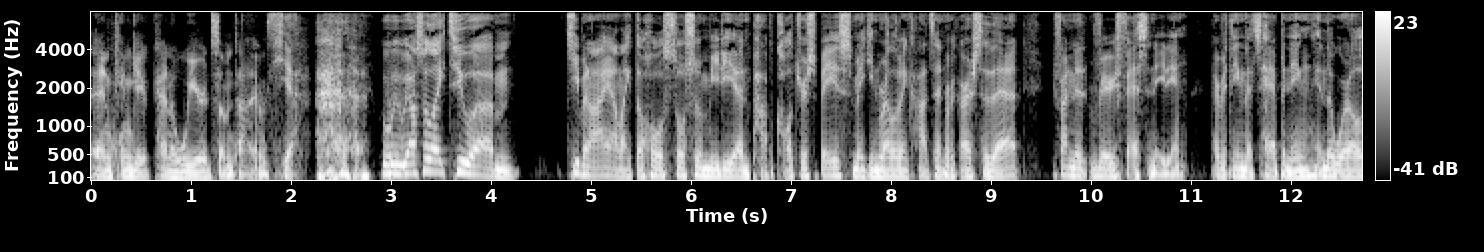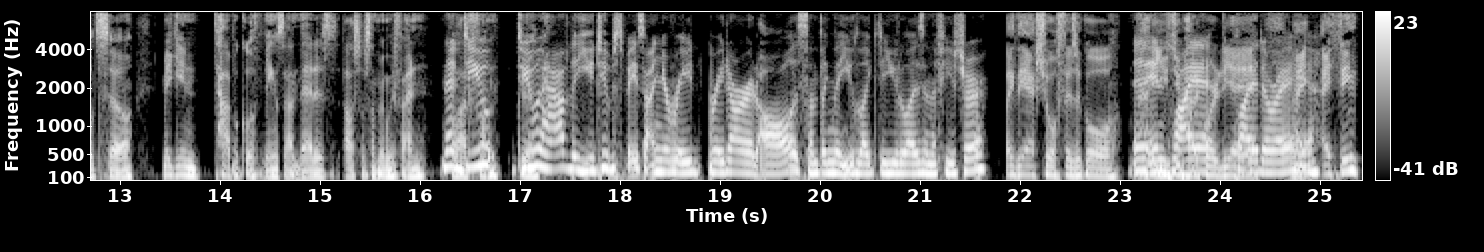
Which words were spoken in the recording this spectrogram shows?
and can get kind of weird sometimes. Yeah. we, we also like to um, keep an eye on like the whole social media and pop culture space, making relevant content in regards to that. We find it very fascinating, everything that's happening in the world. So making topical things on that is also something we find. a Now, lot do of you fun do you have the YouTube space on your ra- radar at all? Is something that you'd like to utilize in the future? like the actual physical In- in YouTube Playa- headquarters? Yeah, Playa yeah. Rey, I, yeah. I think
